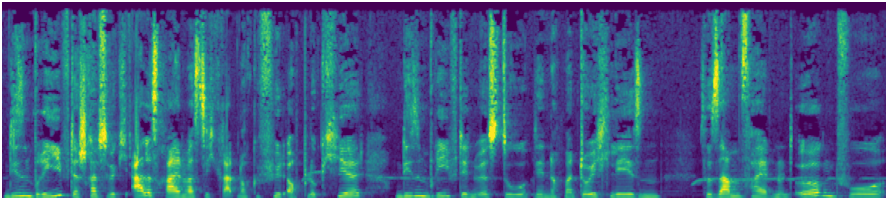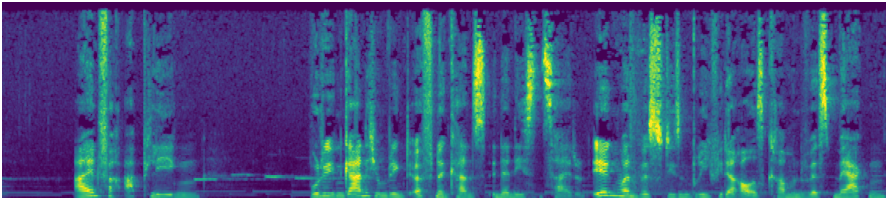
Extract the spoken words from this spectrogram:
Und diesen Brief, da schreibst du wirklich alles rein, was dich gerade noch gefühlt auch blockiert. Und diesen Brief, den wirst du den nochmal durchlesen zusammenfalten und irgendwo einfach ablegen, wo du ihn gar nicht unbedingt öffnen kannst in der nächsten Zeit. Und irgendwann wirst du diesen Brief wieder rauskramen und du wirst merken,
